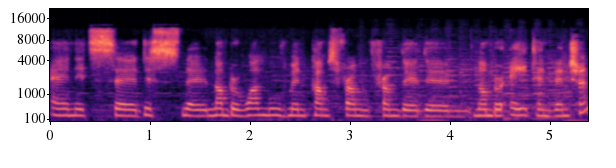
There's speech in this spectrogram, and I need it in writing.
And it's uh, this number one movement comes from, from the, the number eight invention.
